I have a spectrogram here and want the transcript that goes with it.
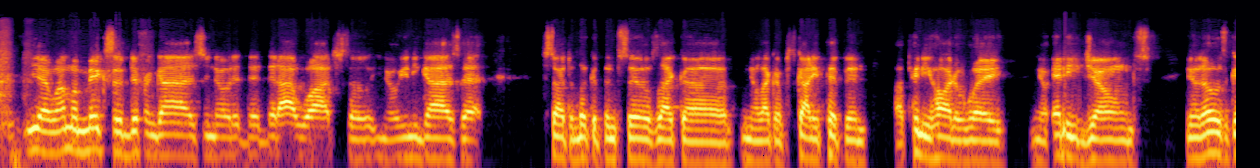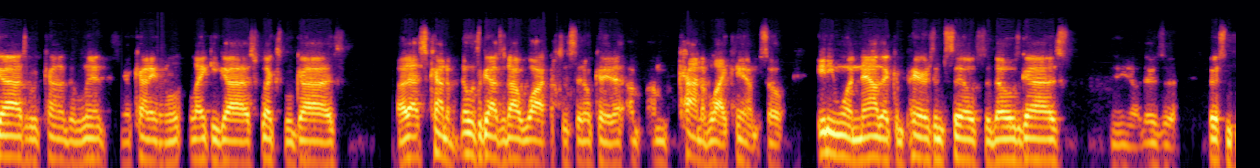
Of, yeah, well, I'm a mix of different guys. You know that, that that I watch. So you know, any guys that start to look at themselves like uh, you know, like a Scottie Pippen, a Penny Hardaway, you know, Eddie Jones. You know, those guys with kind of the length, you know, kind of lanky guys, flexible guys. Uh, that's kind of those guys that I watched and said, okay, that, I'm, I'm kind of like him. So anyone now that compares themselves to those guys, you know, there's a there's some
